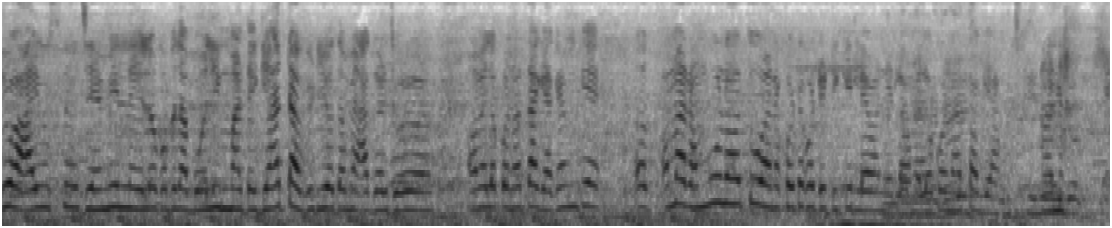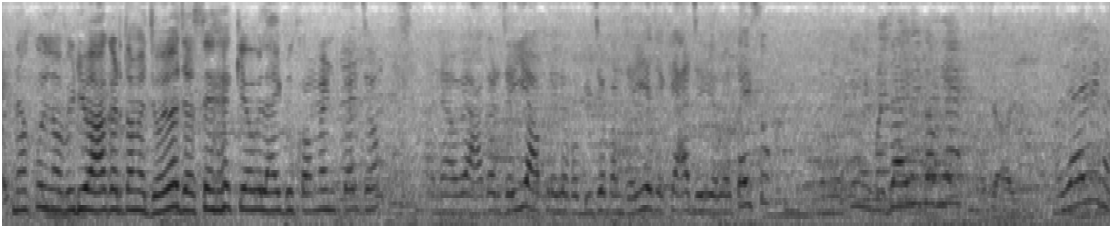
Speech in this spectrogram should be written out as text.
જો આયુષને જેમિલને એ લોકો બધા બોલિંગ માટે ગયા હતા. વીડિયો તમે આગળ જોયો એમ. અમે લોકો નહોતા ગયા. કેમ કે અમારે રમવું નહોતું અને ખોટે ખોટી ટિકિટ લેવાની એટલે અમે લોકો નહોતા ગયા. અને નકુલનો વીડિયો આગળ તમે જોયો જ હશે કેવું લાગ્યું કોમેન્ટ કરજો. અને હવે આગળ જઈએ. આપણે લોકો બીજે પણ જઈએ છીએ. ક્યાં જઈએ બતાવીશું. અને કેવી મજા આવી તમને? મજા આવી ને?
